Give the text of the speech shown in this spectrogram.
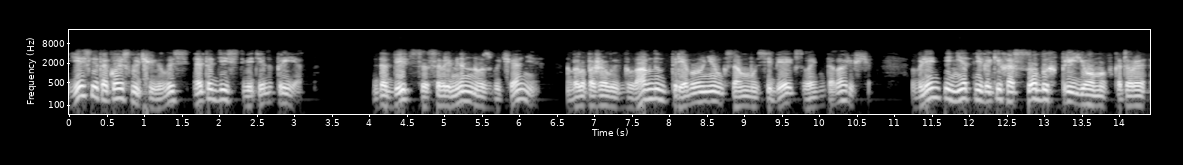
Если такое случилось, это действительно приятно. Добиться современного звучания было, пожалуй, главным требованием к самому себе и к своим товарищам. В ленте нет никаких особых приемов, которые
